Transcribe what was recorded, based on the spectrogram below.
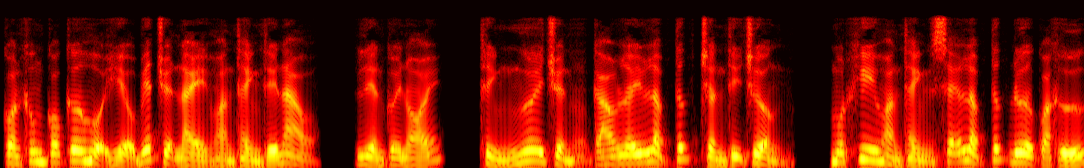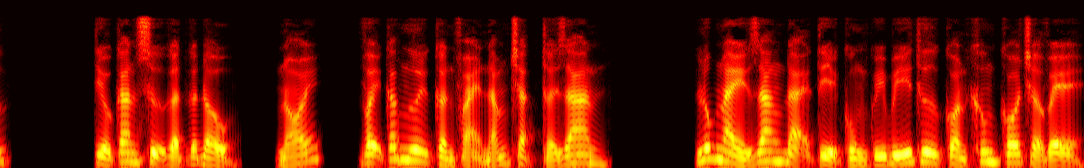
còn không có cơ hội hiểu biết chuyện này hoàn thành thế nào, liền cười nói, thỉnh ngươi chuyển cáo lấy lập tức Trần Thị trưởng, một khi hoàn thành sẽ lập tức đưa qua khứ. Tiểu can sự gật gật đầu, nói, vậy các ngươi cần phải nắm chặt thời gian. Lúc này Giang Đại Tỷ cùng quý bí thư còn không có trở về,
